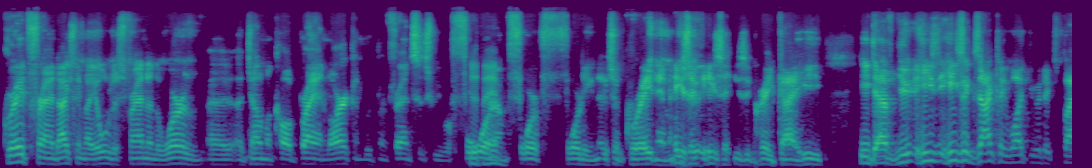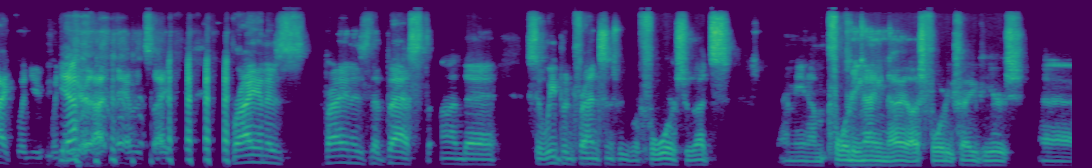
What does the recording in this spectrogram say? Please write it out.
great friend, actually my oldest friend in the world, uh, a gentleman called Brian Larkin. We've been friends since we were four. I'm four forty. It's a great name. He's a, he's a, he's a great guy. He he def, you, he's he's exactly what you would expect when you when yeah. you hear that name. It's like Brian is Brian is the best, and uh, so we've been friends since we were four. So that's I mean I'm 49 now. That's 45 years. Uh,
